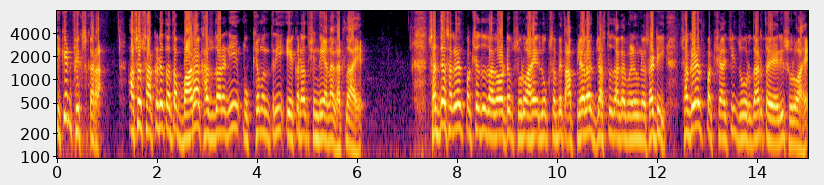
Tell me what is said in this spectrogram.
तिकीट फिक्स करा असं साकडत आता बारा खासदारांनी मुख्यमंत्री एकनाथ शिंदे यांना घातलं आहे. सध्या सगळ्याच पक्षाचं जागावाटप सुरू आहे. लोकसभेत आपल्याला जास्त जागा मिळवण्यासाठी सगळ्याच पक्षाची जोरदार तयारी सुरू आहे.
